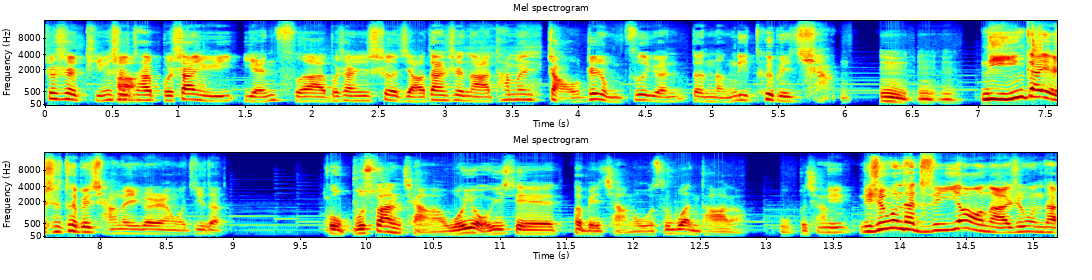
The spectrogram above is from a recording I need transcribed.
就是平时他不善于言辞啊，不善于社交，但是呢，他们找这种资源的能力特别强。嗯嗯嗯，你应该也是特别强的一个人，我记得。我不算强啊，我有一些特别强的，我是问他的。我不强，你你是问他直接要呢，还是问他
